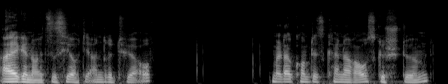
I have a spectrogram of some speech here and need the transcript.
Ah, genau, jetzt ist hier auch die andere Tür auf. Mal, da kommt jetzt keiner rausgestürmt.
